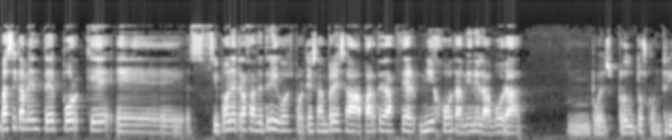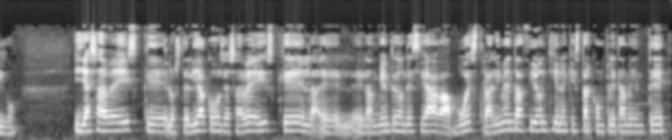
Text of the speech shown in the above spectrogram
Básicamente porque eh, si pone trazas de trigo es porque esa empresa, aparte de hacer mijo, también elabora mm, pues productos con trigo. Y ya sabéis que los celíacos, ya sabéis que el, ambiente donde se haga vuestra alimentación tiene que estar completamente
